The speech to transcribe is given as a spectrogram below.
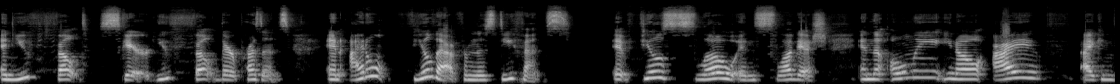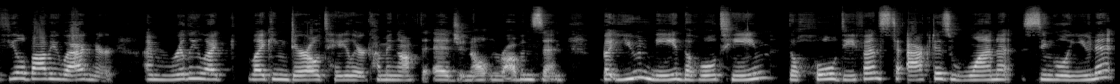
and you felt scared. You felt their presence. And I don't feel that from this defense. It feels slow and sluggish. And the only, you know, I I can feel Bobby Wagner. I'm really like liking Darrell Taylor coming off the edge and Alton Robinson. But you need the whole team, the whole defense to act as one single unit.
